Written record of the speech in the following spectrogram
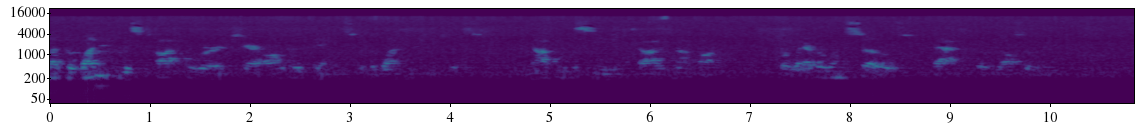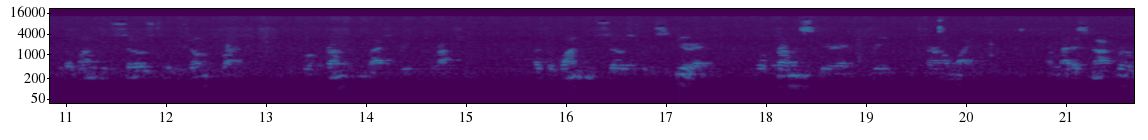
Let the one who is taught the word share all good things with the one who teaches. Do not be deceived, God is not mocked. For whatever one sows, that will he also reap. For the one who sows to his own flesh will from the flesh reap corruption. But the one who sows to the Spirit from the Spirit reap eternal life. And let us not grow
